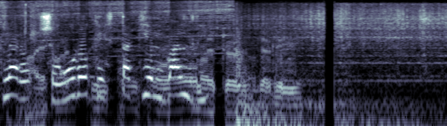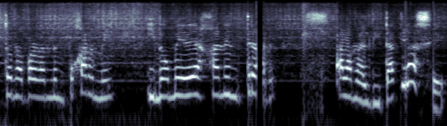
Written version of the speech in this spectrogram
Claro, seguro que está aquí el balde. Eternity. Estos no paran de empujarme y no me dejan entrar a la maldita clase.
